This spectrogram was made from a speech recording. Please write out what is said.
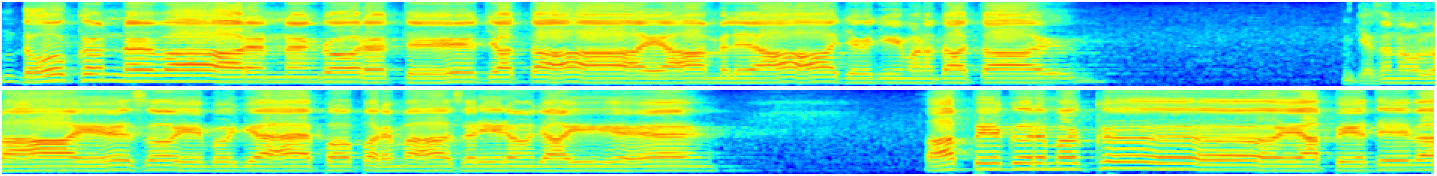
ਦੁਖ ਨਿਵਾਰਨ ਗੁਰ ਤੇ ਜਤਾ ਮਿਲਿਆ ਜਗ ਜੀਵਨ ਦਾਤਾ। ਜਿਸਨੂੰ ਲਾਏ ਸੋਏ 부ਜੈ ਪ ਪਰਮਾ ਸਰੀਰੋਂ ਜਾਈ ਹੈ। ਆਪੇ ਗੁਰਮੁਖ ਆਪੇ ਦੇਵਾ,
